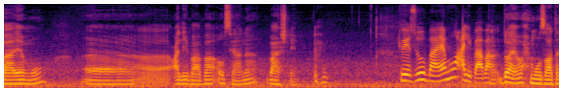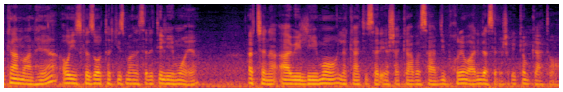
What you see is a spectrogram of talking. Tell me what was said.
باەم و عەلی بابا ئەو سیانە باش نین گوێزو باەم و علی بابا دوایەوە حموزاتەکانمان هەیە ئەو ئیسکە زۆر تەرکیزمانە سەرەتی لیمۆیە هەرچەنە ئاوی لیمۆ لە کاتی سەر ئێشەکە بە ساردی بخورێ واری دە سەرێشەکەی کەم کاتەوە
